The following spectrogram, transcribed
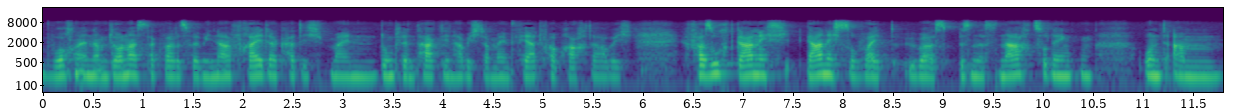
Wochenende, am Donnerstag war das Webinar, Freitag hatte ich meinen dunklen Tag, den habe ich dann meinem Pferd verbracht. Da habe ich versucht, gar nicht, gar nicht so weit über das Business nachzudenken. Und am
